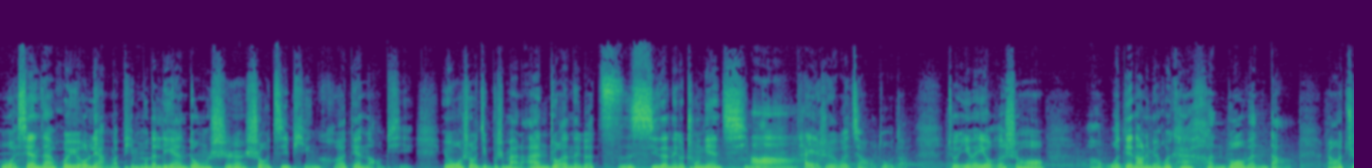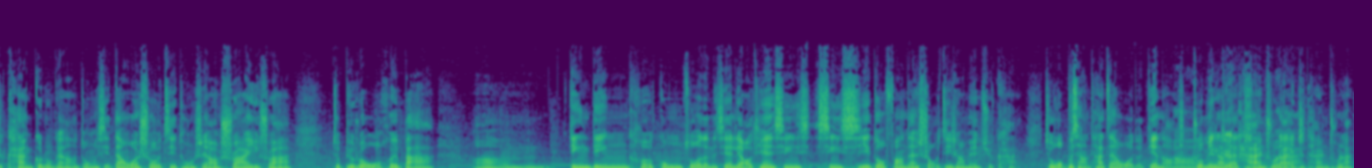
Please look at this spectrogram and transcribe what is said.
我现在会有两个屏幕的联动是手机屏和电脑屏，因为我手机不是买了安卓的那个磁吸的那个充电器嘛，啊，它也是有个角度的，就因为有的时候，呃，我电脑里面会开很多文档，然后去看各种各样的东西，但我手机同时要刷一刷，就比如说我会把。嗯，钉钉和工作的那些聊天信信息都放在手机上面去看，就我不想它在我的电脑啊桌面上再弹出来，一直弹出来，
